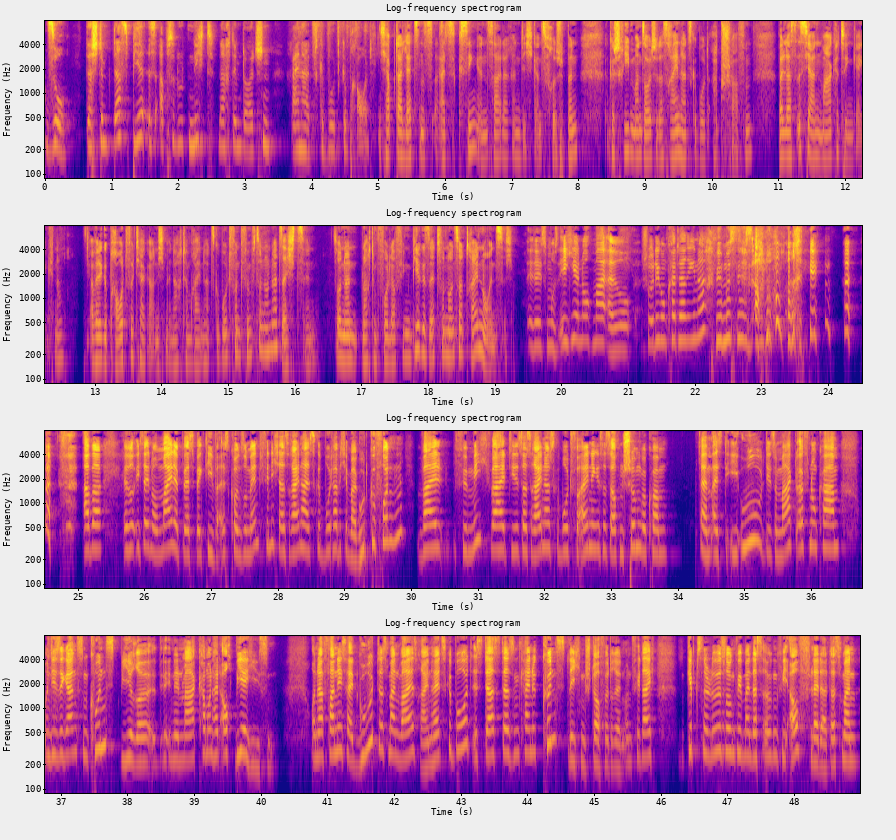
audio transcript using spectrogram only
So, das stimmt. Das Bier ist absolut nicht nach dem deutschen Reinheitsgebot gebraut. Ich habe da letztens als Xing-Insiderin, die ich ganz frisch bin, geschrieben, man sollte das Reinheitsgebot abschaffen, weil das ist ja ein Marketing-Gag, ne? Aber gebraut wird ja gar nicht mehr nach dem Reinheitsgebot von 1516, sondern nach dem vorläufigen Biergesetz von 1993. Jetzt muss ich hier nochmal, also Entschuldigung Katharina, wir müssen jetzt auch nochmal reden. Aber also ich sage noch meine Perspektive als Konsument finde ich das Reinheitsgebot habe ich immer gut gefunden, weil für mich war halt dieses das Reinheitsgebot vor allen Dingen ist es auf den Schirm gekommen, ähm, als die EU diese Marktöffnung kam und diese ganzen Kunstbiere in den Markt kamen und halt auch Bier hießen. Und da fand ich es halt gut, dass man weiß, Reinheitsgebot ist das, da sind keine künstlichen Stoffe drin. Und vielleicht gibt es eine Lösung, wie man das irgendwie aufflattert, dass man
